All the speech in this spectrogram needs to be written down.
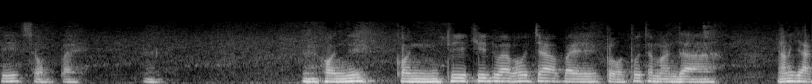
ธิส่งไป คนนี้คนที่คิดว่าพระเจ้าไปโปรดพุทธมารดา หลังจาก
